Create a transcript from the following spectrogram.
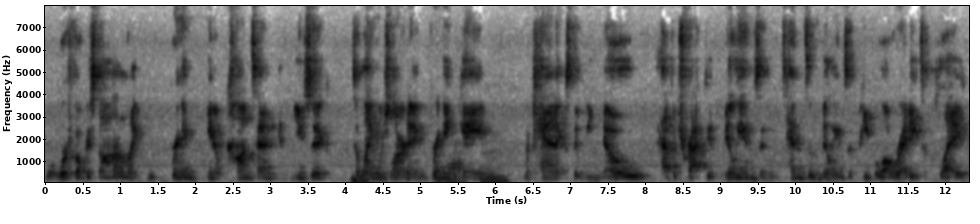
what we're focused on, like bringing you know content and music to mm-hmm. language learning, bringing yeah. game mm-hmm. mechanics that we know have attracted millions and tens of millions of people already to play.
